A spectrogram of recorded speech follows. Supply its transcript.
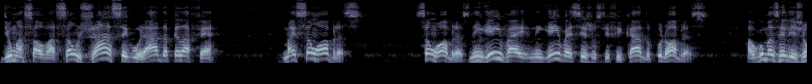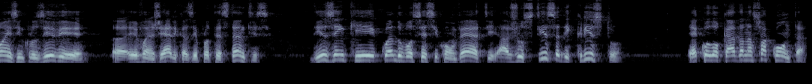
de uma salvação já assegurada pela fé. Mas são obras. São obras. Ninguém vai, ninguém vai ser justificado por obras. Algumas religiões, inclusive uh, evangélicas e protestantes, dizem que quando você se converte, a justiça de Cristo é colocada na sua conta.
